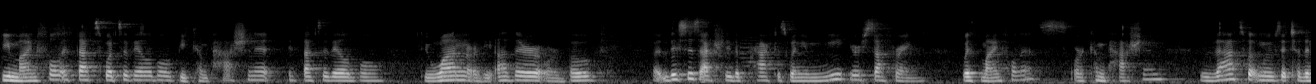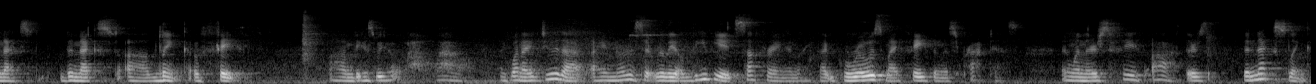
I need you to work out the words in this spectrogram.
be mindful if that's what's available, be compassionate if that's available, do one or the other or both. But this is actually the practice when you meet your suffering with mindfulness or compassion, that's what moves it to the next, the next uh, link of faith. Um, because we go, oh, wow, like when I do that, I notice it really alleviates suffering and like that grows my faith in this practice. And when there's faith, ah, there's the next link,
